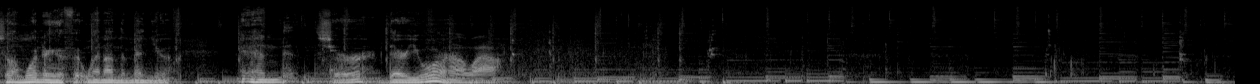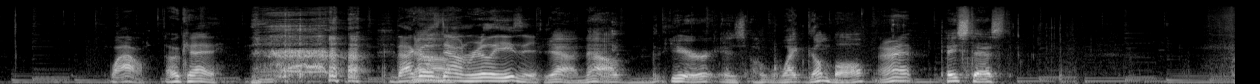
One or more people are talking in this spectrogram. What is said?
So I'm wondering if it went on the menu. And sir, there you are. Oh wow. Wow. Okay. that goes down really easy. Yeah, now here is a white gumball. All right. Taste test.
